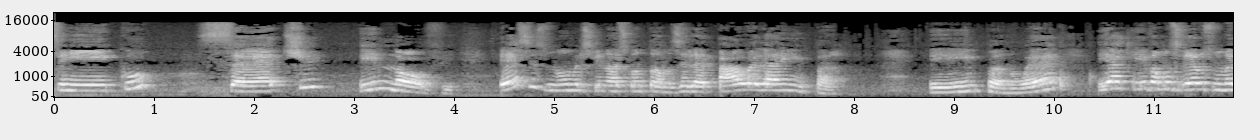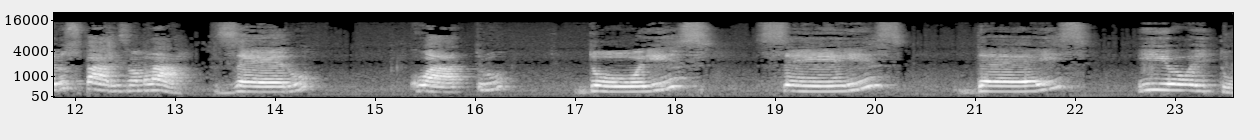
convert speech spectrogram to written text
cinco, sete e nove. Esses números que nós contamos, ele é par ou ele é ímpar? Ímpar, não é? E aqui vamos ver os números pares, vamos lá. Zero, quatro, dois, seis, dez e oito.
